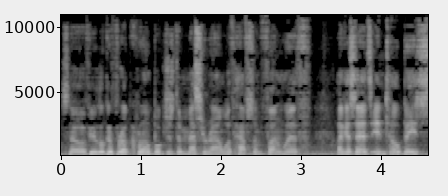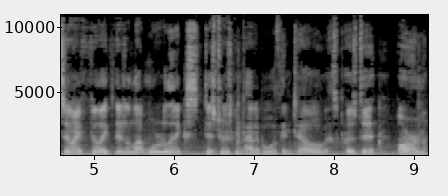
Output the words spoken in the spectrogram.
So if you're looking for a Chromebook just to mess around with, have some fun with, like I said, it's Intel based, so I feel like there's a lot more Linux distros compatible with Intel as opposed to ARM.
